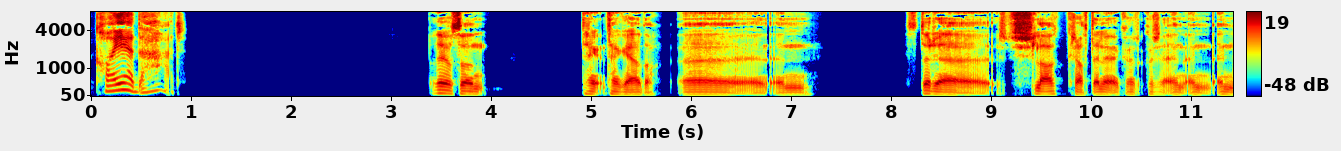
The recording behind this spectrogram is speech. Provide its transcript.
hva er det her? Det er jo sånn, tenk, tenker jeg da, uh, en større slagkraft, eller kanskje en, en, en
